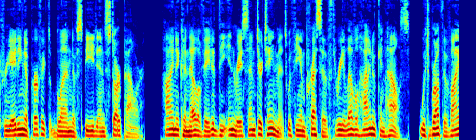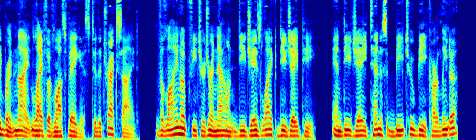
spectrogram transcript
creating a perfect blend of speed and star power. Heineken elevated the in-race entertainment with the impressive three-level Heineken House, which brought the vibrant nightlife of Las Vegas to the trackside. The lineup featured renowned DJs like DJ P and DJ Tennis B2B Carlita,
